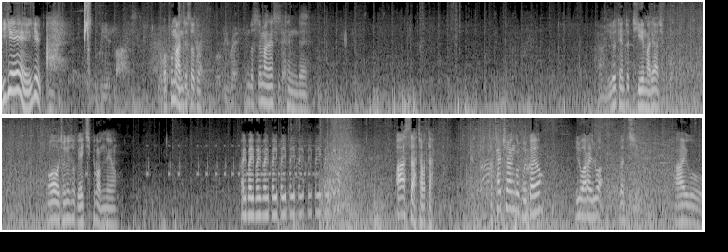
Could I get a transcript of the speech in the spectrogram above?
이게 이게 아. 엎으면 안 됐어도. 좀 더 쓸만했을 텐데. 아, 이럴 땐또 DMR이 아쉽고. 어, 저 녀석 HP가 없네요. 빨리 빨리 빨리 빨리 빨리 빨리 빨리 빨리 빨리 빨리 빨리. 아싸, 잡았다. 자, 탈출하는 걸 볼까요? 일로 와라, 일로 와. 그렇지. 아이고,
